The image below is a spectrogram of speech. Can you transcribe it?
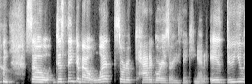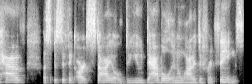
so just think about what sort of categories are you thinking in? Is, do you have a specific art style? Do you dabble in a lot of different things.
